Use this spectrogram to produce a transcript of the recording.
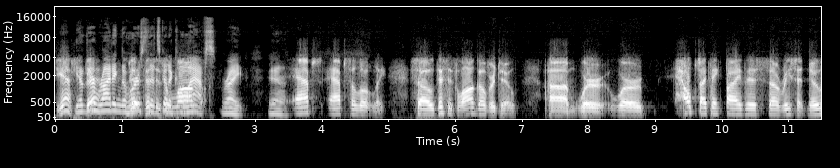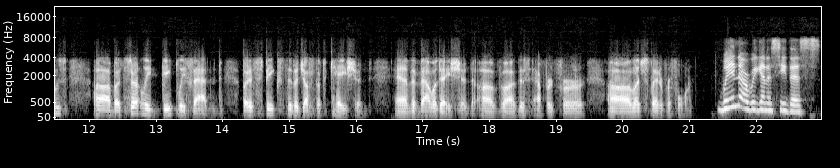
Yes. Yeah, they're yeah. riding the horse this, that's going to long, collapse. Right. Yeah. Abs- absolutely. So this is long overdue. Um, we're we're helped, I think, by this uh, recent news uh, but certainly deeply saddened. But it speaks to the justification and the validation of uh, this effort for uh, legislative reform. When are we going to see this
